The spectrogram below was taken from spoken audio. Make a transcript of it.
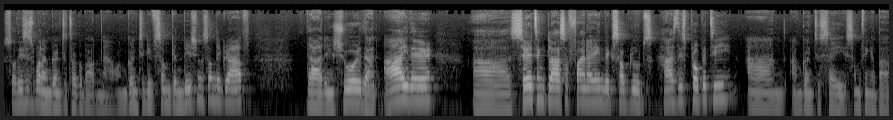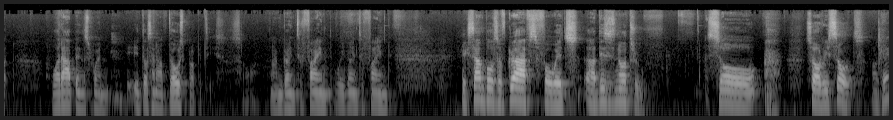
So this is what I'm going to talk about now. I'm going to give some conditions on the graph that ensure that either a certain class of finite index subgroups has this property, and I'm going to say something about what happens when it doesn't have those properties. So I'm going to find, we're going to find examples of graphs for which uh, this is not true. So, so results, okay?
